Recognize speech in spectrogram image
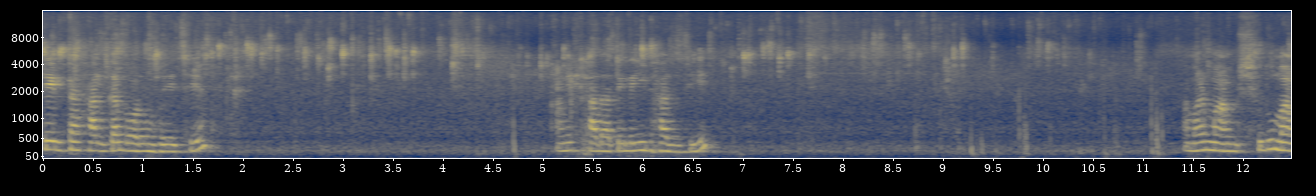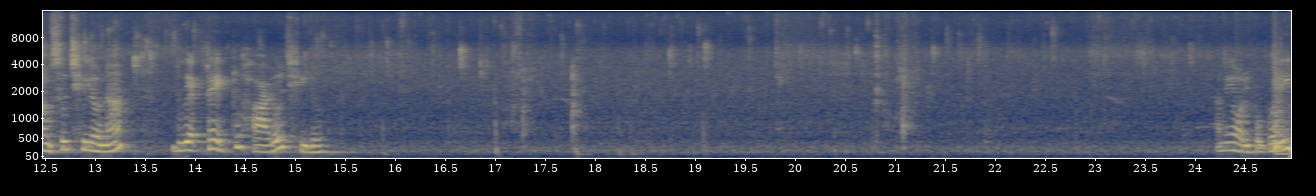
তেলটা হালকা গরম হয়েছে। আমি সাদা তেলেই ভাজছি। আমার মাংস, শুধু মাংস ছিল না, দু একটা একটু হাড়ও ছিল। আমি অল্প করেই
